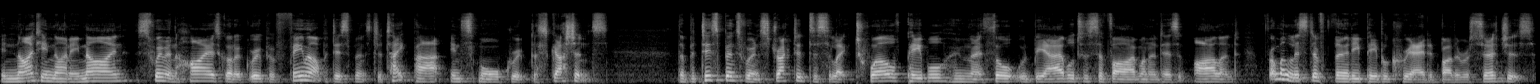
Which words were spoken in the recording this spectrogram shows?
In 1999, Swim and Hyers got a group of female participants to take part in small group discussions. The participants were instructed to select 12 people whom they thought would be able to survive on a desert island from a list of 30 people created by the researchers.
